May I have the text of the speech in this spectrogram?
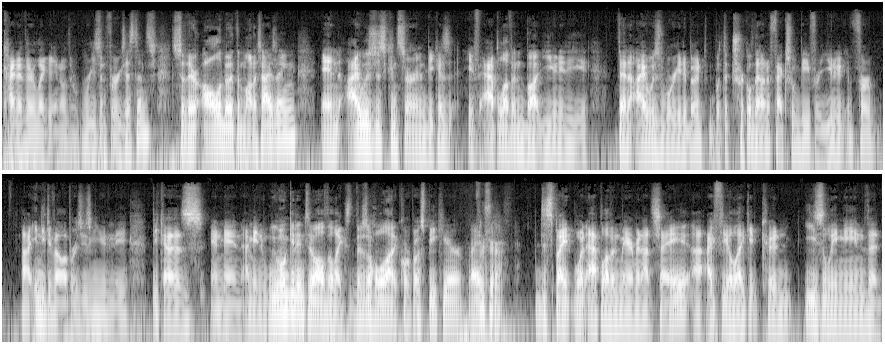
kind of their like you know the reason for existence. So they're all about the monetizing, and I was just concerned because if AppLovin bought Unity, then I was worried about what the trickle down effects would be for Unity for. Uh, indie developers using Unity because, and man, I mean, we won't get into all the like. There's a whole lot of corpo speak here, right? For sure. despite what AppLovin may or may not say, uh, I feel like it could easily mean that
